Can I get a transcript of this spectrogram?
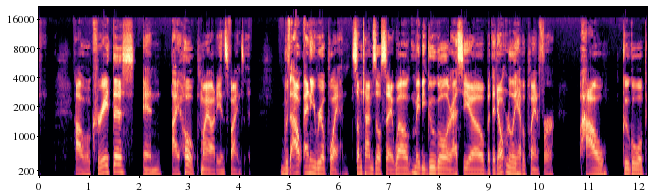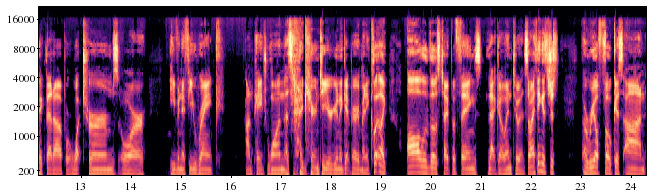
I will create this and I hope my audience finds it without any real plan. Sometimes they'll say, well, maybe Google or SEO, but they don't really have a plan for how Google will pick that up or what terms, or even if you rank on page one, that's not a guarantee you're going to get very many clicks. Like all of those type of things that go into it. So I think it's just a real focus on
